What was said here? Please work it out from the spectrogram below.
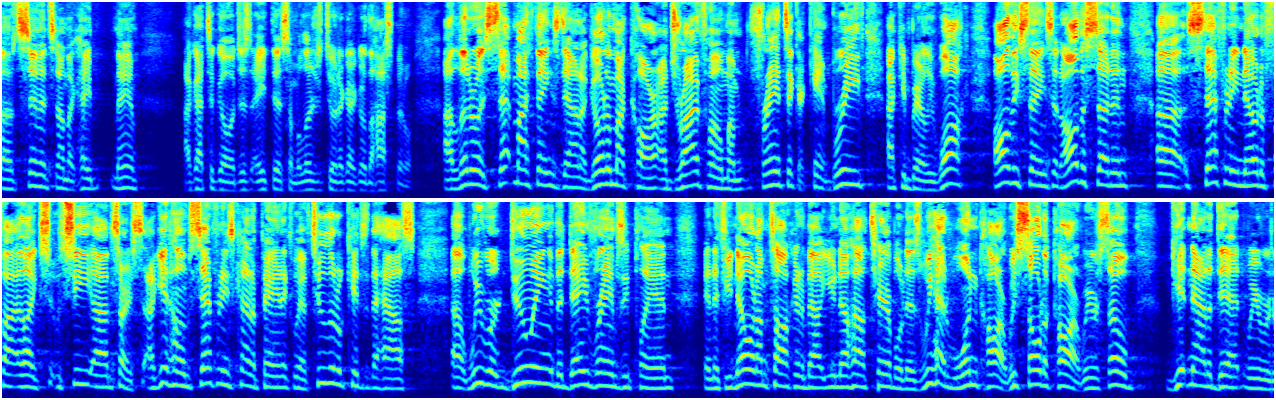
a, a sentence, and I'm like, hey, ma'am, I got to go. I just ate this. I'm allergic to it. I got to go to the hospital. I literally set my things down. I go to my car. I drive home. I'm frantic. I can't breathe. I can barely walk. All these things. And all of a sudden, uh, Stephanie notified, like she, uh, I'm sorry, I get home. Stephanie's kind of panicked. We have two little kids at the house. Uh, we were doing the Dave Ramsey plan. And if you know what I'm talking about, you know how terrible it is. We had one car. We sold a car. We were so getting out of debt. We were,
